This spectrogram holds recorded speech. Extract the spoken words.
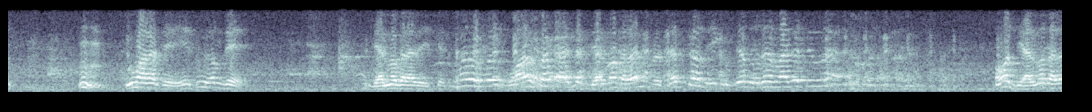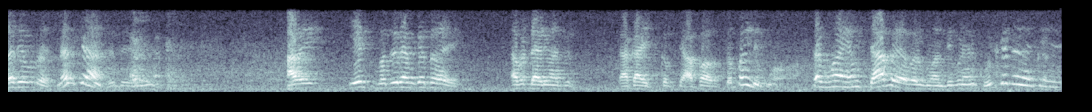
ઉઠ શું માને છે? એ શું સમજે? જેલમાં કરાવી દઈશ કે મારો કોઈ ગોળો શું કરે છે? જેલમાં કરાવવાની પ્રશ્ન જ ક્યાં છે? એક રૂપિયા વધારે માગે છે એવું? પ્રશ્ન જ ક્યાં છે? હવે એક મજૂર એમ કેતો હોય આપણે દાડીમાં કાકા એક કપ ચા પાવ. તો પડી લઉં હું એમ ચા પે મનથી પણ એને ખુશ કે નથી?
